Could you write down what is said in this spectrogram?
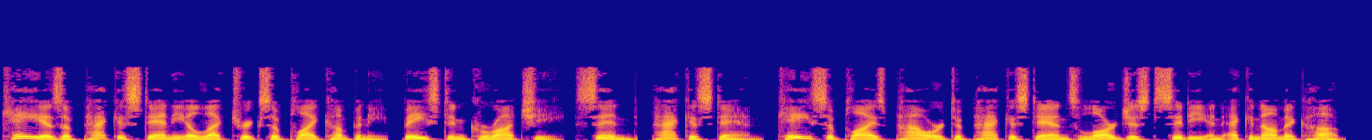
K is a Pakistani electric supply company, based in Karachi, Sindh, Pakistan. K supplies power to Pakistan's largest city and economic hub,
